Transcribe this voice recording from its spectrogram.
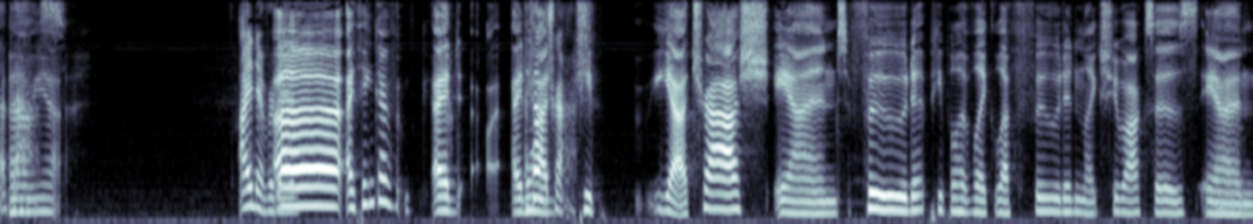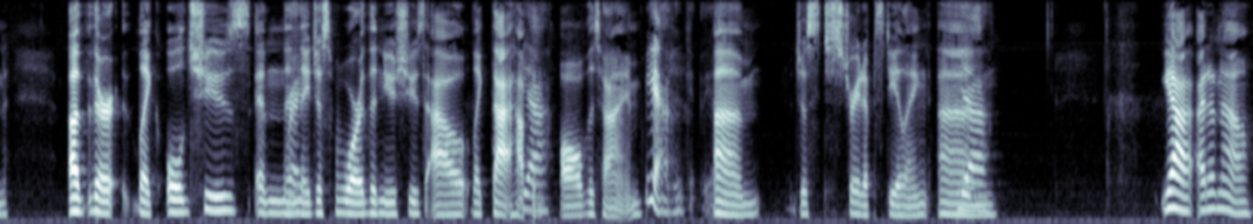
At Oh, Bass. yeah. I never did. Uh, I think I've I'd I'd had trash. Yeah, trash and food. People have like left food in like shoe boxes Mm-hmm. and other like old shoes, and then they just wore the new shoes out. Like that happened Yeah. all the time. yeah. who ca- yeah. Um, just straight up stealing. Um, Yeah. Yeah, I don't know.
